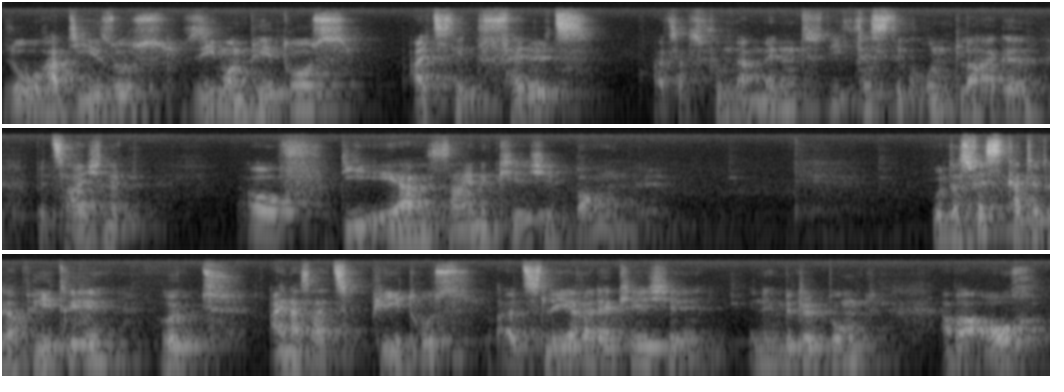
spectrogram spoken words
so hat Jesus Simon Petrus als den Fels, als das Fundament, die feste Grundlage bezeichnet, auf die er seine Kirche bauen will. Und das Fest Kathedra Petri rückt einerseits Petrus als Lehrer der Kirche in den Mittelpunkt, aber auch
